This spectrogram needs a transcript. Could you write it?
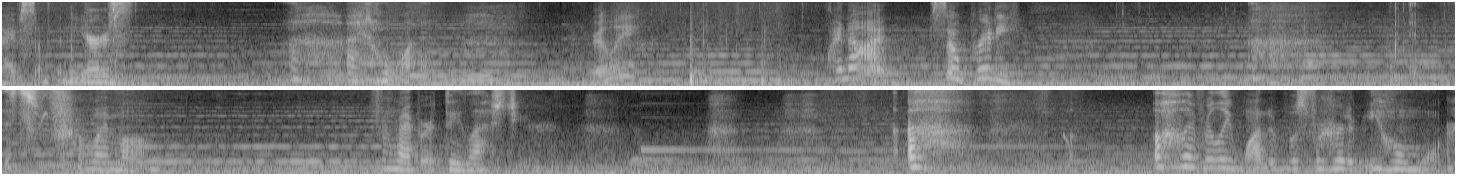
I have something of yours. Birthday last year. Uh, all I really wanted was for her to be home more.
